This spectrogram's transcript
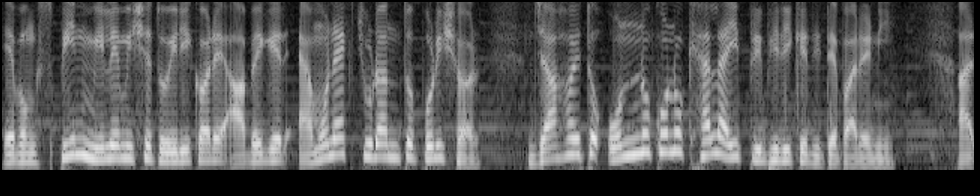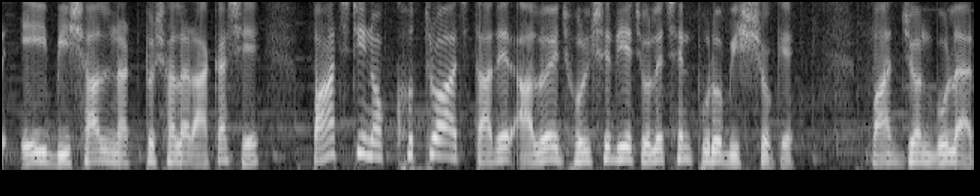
এবং স্পিন মিলেমিশে তৈরি করে আবেগের এমন এক চূড়ান্ত পরিসর, যা হয়তো অন্য কোনো খেলাই পৃথিবীকে দিতে পারেনি। আর এই বিশাল নাট্যশালার আকাশে পাঁচটি নক্ষত্র আজ তাদের আলোয় ঝলসে দিয়ে চলেছেন পুরো বিশ্বকে। পাঁচজন বোলার,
